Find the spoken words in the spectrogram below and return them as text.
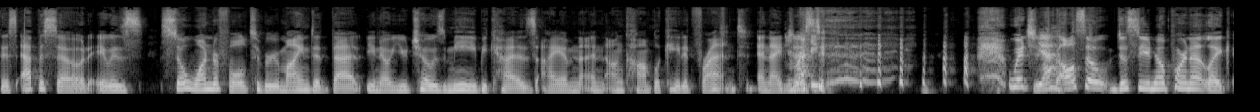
this episode, it was so wonderful to be reminded that you know you chose me because I am an uncomplicated friend, and I just. Right. Which yeah. also, just so you know, Poorna, like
